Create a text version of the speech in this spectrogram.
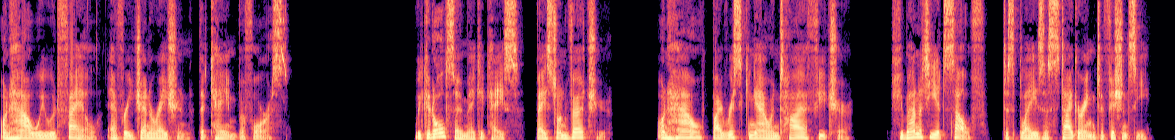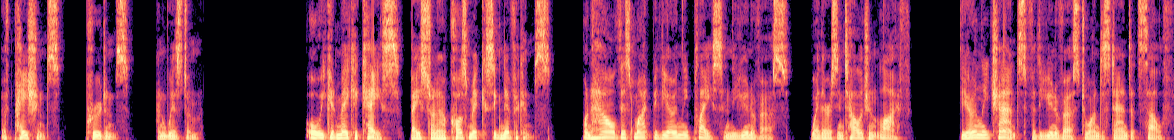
on how we would fail every generation that came before us. We could also make a case based on virtue, on how, by risking our entire future, humanity itself displays a staggering deficiency of patience, prudence, and wisdom. Or we could make a case based on our cosmic significance, on how this might be the only place in the universe where there is intelligent life, the only chance for the universe to understand itself,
